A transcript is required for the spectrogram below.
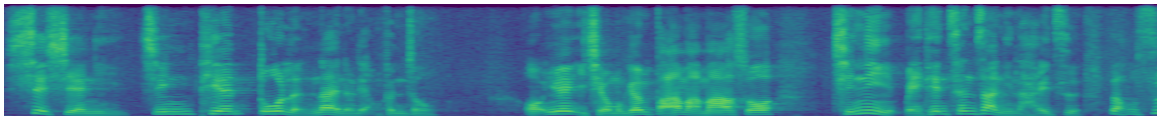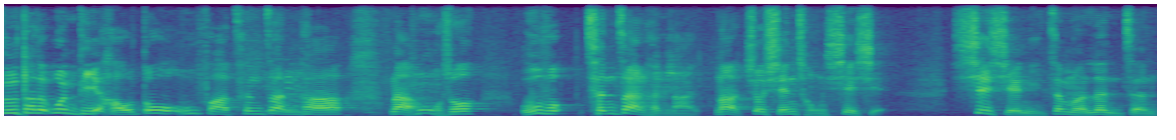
谢谢你今天多忍耐了两分钟。哦，因为以前我们跟爸爸妈妈说。请你每天称赞你的孩子，老师他的问题好多，无法称赞他。那我说无法称赞很难，那就先从谢谢，谢谢你这么认真，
